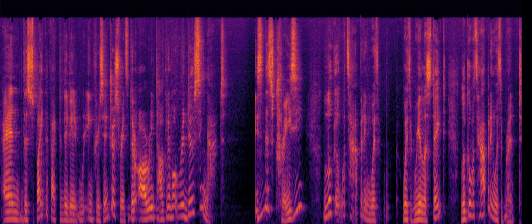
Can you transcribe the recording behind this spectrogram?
And despite the fact that they've increased interest rates, they're already talking about reducing that. Isn't this crazy? Look at what's happening with with real estate. Look at what's happening with rent.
